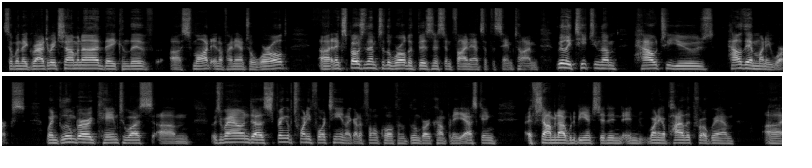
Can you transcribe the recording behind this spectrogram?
So when they graduate Chaminade, they can live uh, smart in a financial world uh, and exposing them to the world of business and finance at the same time. Really teaching them how to use how their money works when Bloomberg came to us, um, it was around uh, spring of 2014. I got a phone call from the Bloomberg company asking if Chaminade would be interested in, in running a pilot program uh,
